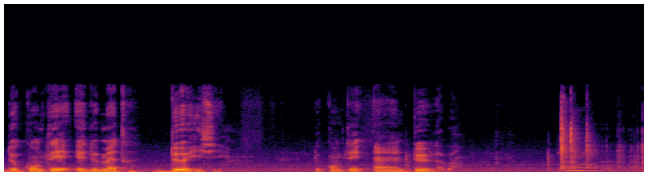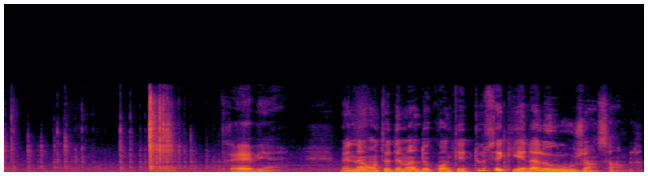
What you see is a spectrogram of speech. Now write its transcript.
de compter et de mettre 2 ici. De compter 1, 2 là-bas. Très bien. Maintenant, on te demande de compter tout ce qui est dans le rouge ensemble.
